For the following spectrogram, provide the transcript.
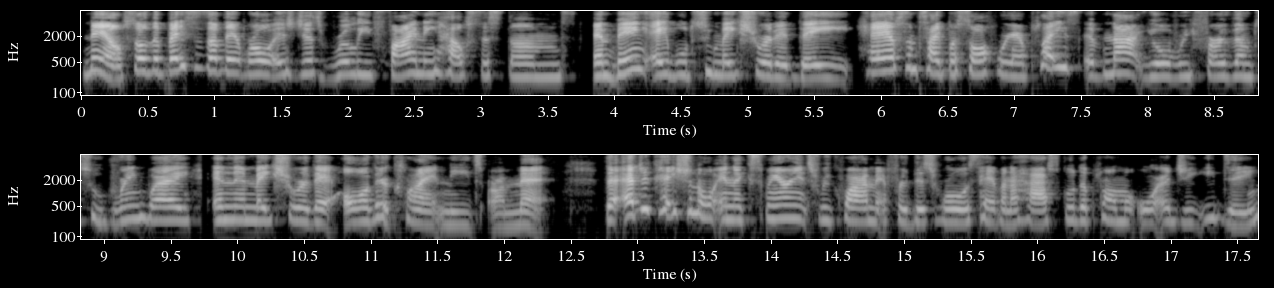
Now, so the basis of that role is just really finding health systems and being able to make sure that they have some type of software in place. If not, you'll refer them to Greenway and then make sure that all their client needs are met. The educational and experience requirement for this role is having a high school diploma or a GED.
